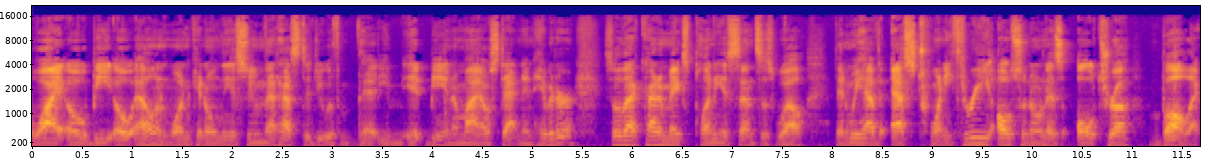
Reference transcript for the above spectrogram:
Y O B O L, and one can only assume that has to do with it being a myostatin inhibitor, so that kind of makes plenty of sense as well. Then we have S23, also known as Ultrabolic.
